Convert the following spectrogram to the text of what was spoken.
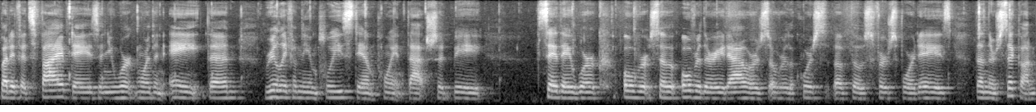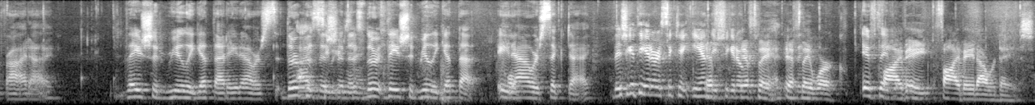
But if it's five days and you work more than eight, then really from the employee's standpoint, that should be, say they work over, so over their eight hours over the course of those first four days, then they're sick on Friday. They should really get that eight hours, their I see what you're position is, saying. they're, they should really get that eight hour sick day. They should get the eight hour sick day and they should get If they, if they work If they- five, eight, five, eight-hour days.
